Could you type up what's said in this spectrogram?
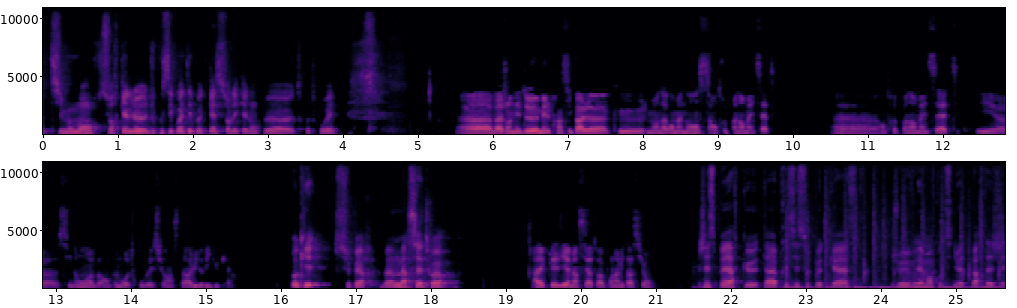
petit moment. Sur quel, euh, du coup, c'est quoi tes podcasts sur lesquels on peut te retrouver? Bah, J'en ai deux, mais le principal que je mets en avant maintenant, c'est Entrepreneur Mindset. Entrepreneur Mindset. Et sinon, bah, on peut me retrouver sur Insta, Ludovic Ducker. Ok, super. Bah, merci à toi. Avec plaisir, merci à toi pour l'invitation. J'espère que tu as apprécié ce podcast. Je veux vraiment continuer à te partager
